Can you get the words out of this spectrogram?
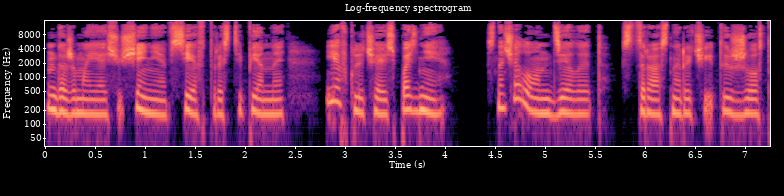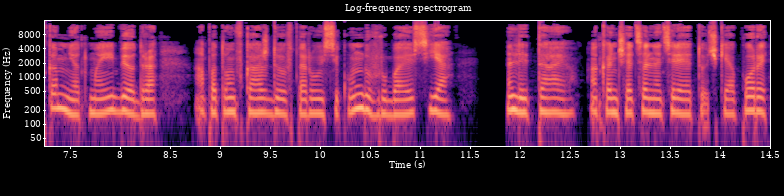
Даже мои ощущения все второстепенные. Я включаюсь позднее. Сначала он делает, страстно рычит и жестко мнет мои бедра, а потом в каждую вторую секунду врубаюсь я — Летаю, окончательно теряя точки опоры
